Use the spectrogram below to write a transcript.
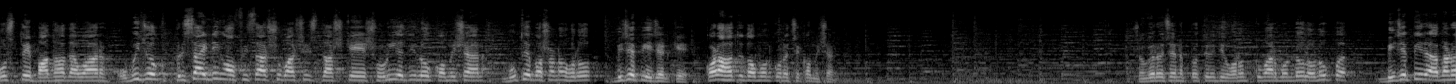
বসতে বাধা দেওয়ার অভিযোগ। প্রিসাইডিং অফিসার সুভাষিস দাসকে সরিয়ে দিল কমিশন, বুথে বসানো হলো বিজেপি এজেন্টকে। কড়া হাতে দমন করেছে কমিশন। সঙ্গে রয়েছেন প্রতিনিধি অনুপ কুমার মন্ডল অনুপ, বিজেপির আমরা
